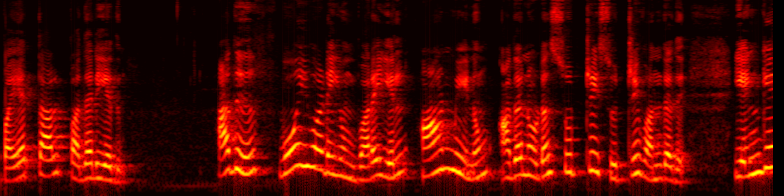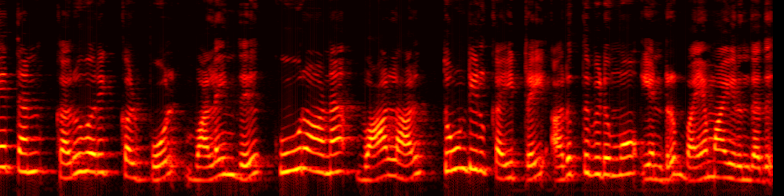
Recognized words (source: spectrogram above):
பயத்தால் பதறியது. அது ஓய்வடையும் வரையில் ஆண்மீனும் அதனுடன் சுற்றி சுற்றி வந்தது. எங்கே தன் கருவறிக்கள் போல் வளைந்து கூரான வாளால் தூண்டில் கயிற்றை அறுத்துவிடுமோ என்று பயமாயிருந்தது.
